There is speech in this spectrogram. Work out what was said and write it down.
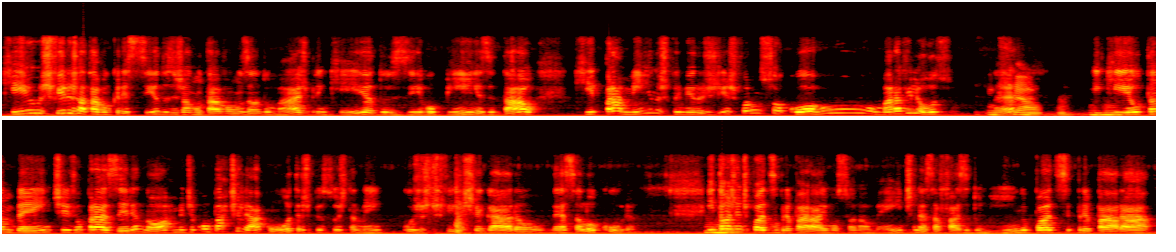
que os filhos já estavam crescidos e já não estavam usando mais brinquedos e roupinhas e tal, que para mim nos primeiros dias foram um socorro maravilhoso né? Uhum. E que eu também tive o prazer enorme de compartilhar com outras pessoas também, cujos filhos chegaram nessa loucura. Então a uhum. gente pode se preparar emocionalmente nessa fase do ninho, pode se preparar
